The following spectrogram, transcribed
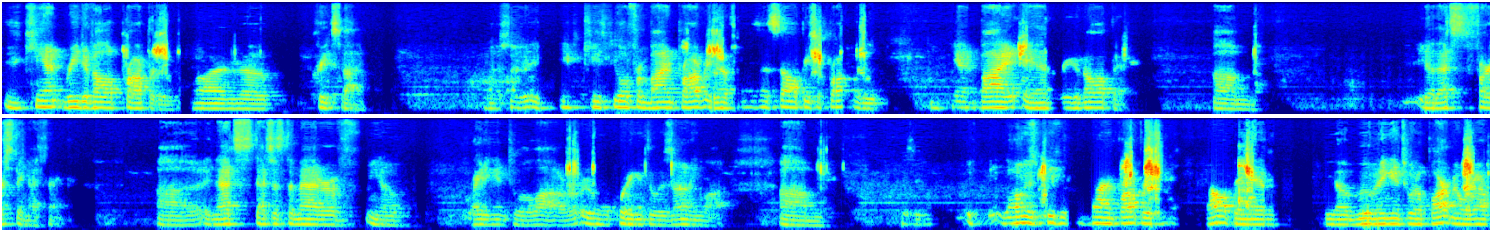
you can't redevelop property on the creek side. So it keeps people from buying property, you someone's gonna sell a piece of property, you can't buy and redevelop it. Um, You know, that's the first thing I think. Uh, and that's, that's just a matter of, you know, writing into a law or, or putting into a zoning law. Um, As long as people buying property, developing it, you know, moving into an apartment, or whatever,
